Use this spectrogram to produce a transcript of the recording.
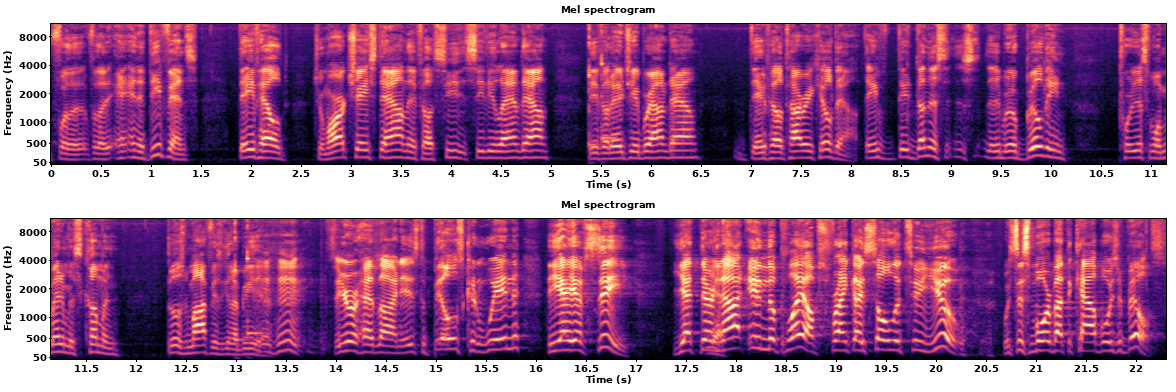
for the for the and the defense. They've held Ja'Marr Chase down. They've held CeeDee Lamb down. They've held A.J. Brown down. They've held Tyreek Hill down. They've they've done this. this they were building toward this momentum is coming. Bills Mafia is going to be there. Mm-hmm. So your headline is the Bills can win the AFC, yet they're Yes. not in the playoffs. Frank Isola to you. Was this more about the Cowboys or Bills?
